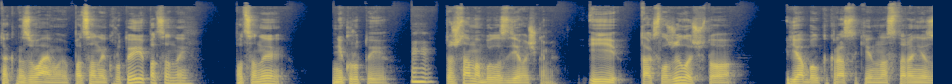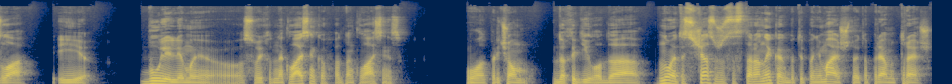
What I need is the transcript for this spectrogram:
так называемые пацаны крутые пацаны, пацаны не крутые. Мгм. То же самое было с девочками. И так сложилось, что я был как раз-таки на стороне зла. И булили мы э, своих одноклассников, одноклассниц. Вот, причем доходило до... Ну, это сейчас уже со стороны, как бы ты понимаешь, что это прям трэш,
